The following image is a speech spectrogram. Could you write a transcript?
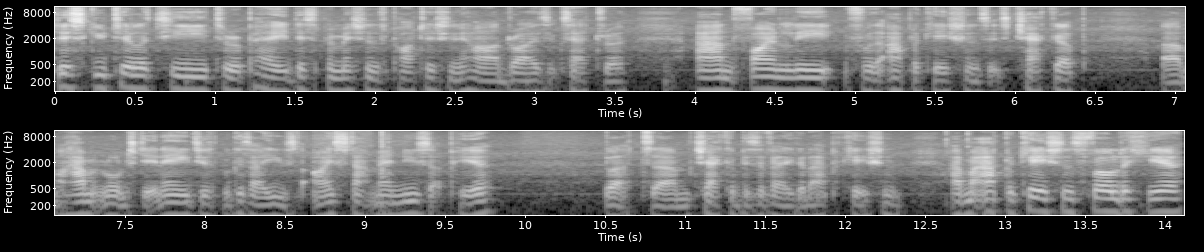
disk utility to repair disk permissions, partitioning hard drives, etc. And finally, for the applications, it's checkup. Um, I haven't launched it in ages because I used iStat menus up here, but um, checkup is a very good application. I have my applications folder here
